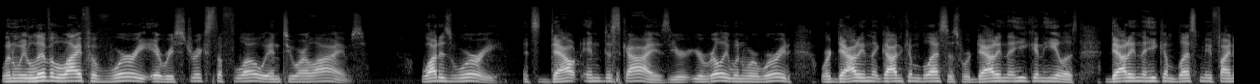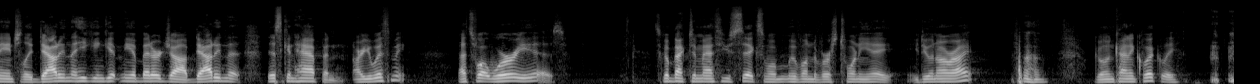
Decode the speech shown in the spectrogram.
When we live a life of worry, it restricts the flow into our lives. What is worry? It's doubt in disguise. You're, you're really, when we're worried, we're doubting that God can bless us. We're doubting that He can heal us. Doubting that He can bless me financially. Doubting that He can get me a better job. Doubting that this can happen. Are you with me? That's what worry is. Let's go back to Matthew 6 and we'll move on to verse 28. You doing all right? Going kind of quickly.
